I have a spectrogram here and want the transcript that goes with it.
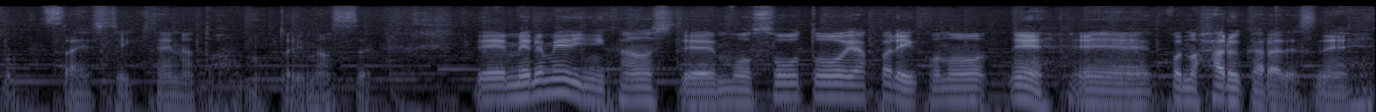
とお伝えしていきたいなと思っております。で、メルメリーに関してもう相当やっぱりこのね、えー、この春からですね、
